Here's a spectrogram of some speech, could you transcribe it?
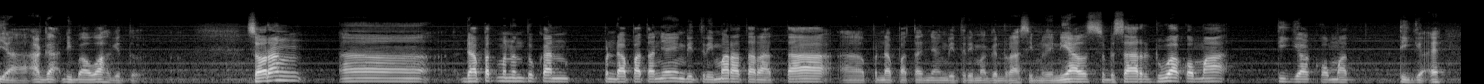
ya agak di bawah gitu. Seorang eh, dapat menentukan pendapatannya yang diterima rata-rata eh, pendapatan yang diterima generasi milenial sebesar 2,3,3 eh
